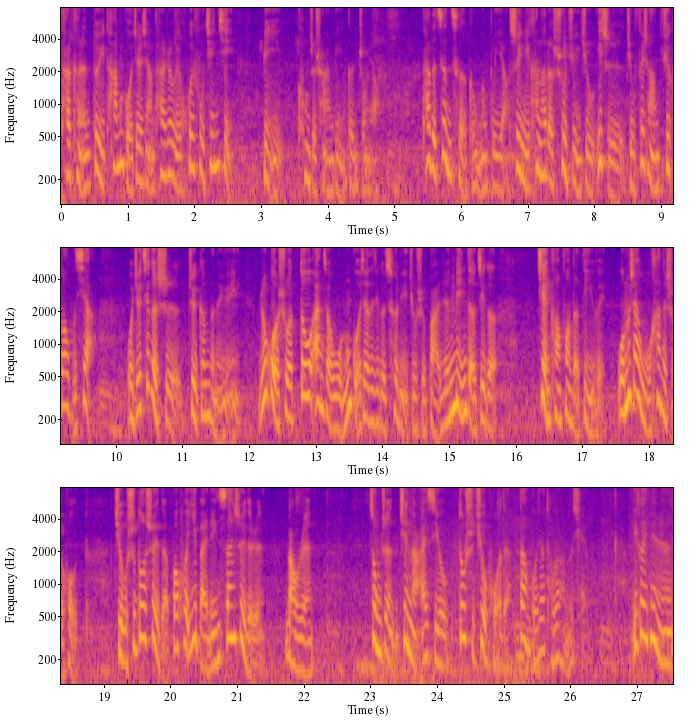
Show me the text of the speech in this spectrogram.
他可能对于他们国家来讲，他认为恢复经济比控制传染病更重要。他的政策跟我们不一样，所以你看他的数据就一直就非常居高不下。我觉得这个是最根本的原因。如果说都按照我们国家的这个策略，就是把人民的这个健康放到第一位。我们在武汉的时候，九十多岁的，包括一百零三岁的人。老人重症进了 ICU 都是救活的，但国家投了很多钱，一个病人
